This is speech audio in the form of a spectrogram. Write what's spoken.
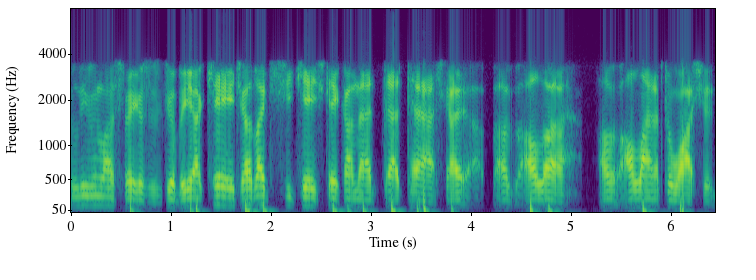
leaving Las Vegas was good. But yeah, Cage. I'd like to see Cage take on that that task. I I'll I'll uh, I'll, I'll line up to watch it.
